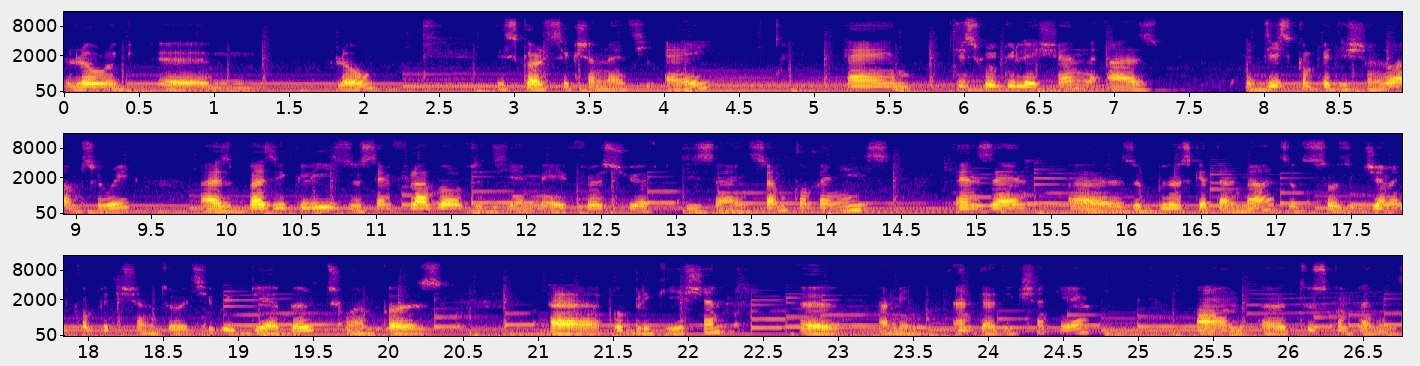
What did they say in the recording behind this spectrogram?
law. Um, law. It's called Section 90A, and this regulation has this competition law. I'm sorry, has basically the same flavor of the DMA. First, you have to design some companies and then uh, the Bundeskartellamt, so the German competition authority, will be able to impose uh, obligation, uh, I mean interdiction here, on uh, those companies,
